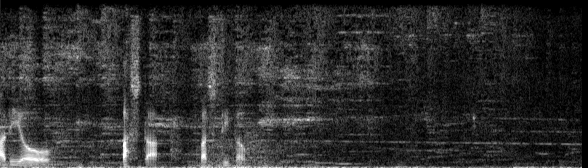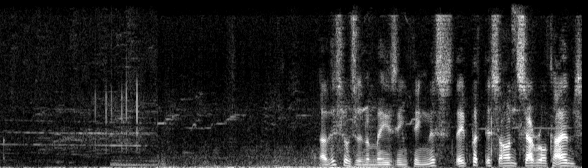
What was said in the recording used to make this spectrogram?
ADO bus stop, bus depot. Now this was an amazing thing. This they put this on several times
